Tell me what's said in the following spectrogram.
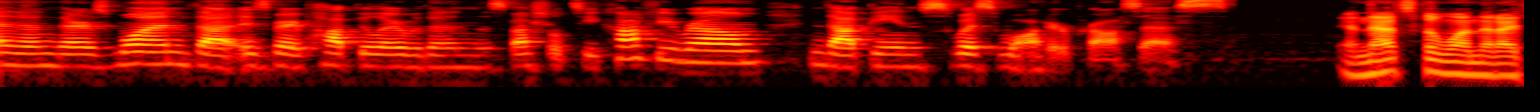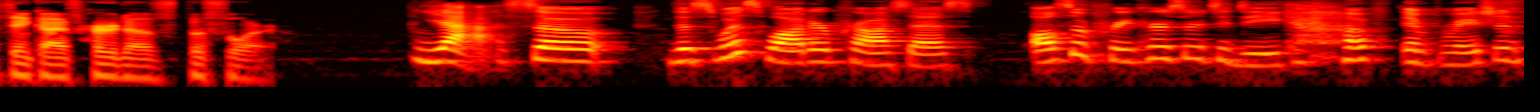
and then there's one that is very popular within the specialty coffee realm, that being Swiss water process. And that's the one that I think I've heard of before. Yeah. So the Swiss water process, also precursor to decaf information.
